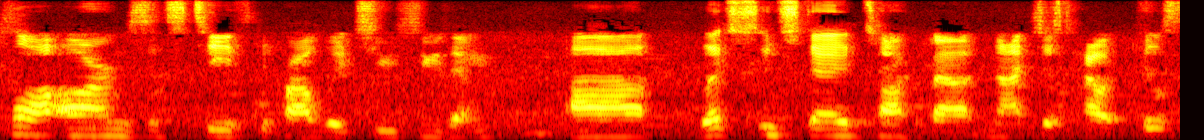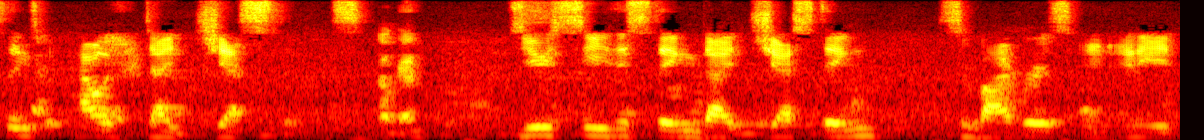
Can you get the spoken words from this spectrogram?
claw arms. Its teeth could probably chew through them. Uh, let's instead talk about not just how it kills things, but how it digests things. Okay. Do you see this thing digesting survivors in any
